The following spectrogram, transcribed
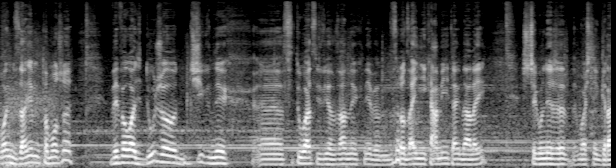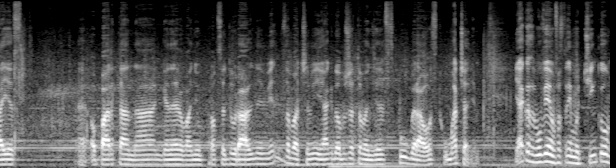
moim zdaniem to może wywołać dużo dziwnych e, sytuacji związanych, nie wiem, z rodzajnikami i tak dalej. Szczególnie, że właśnie gra jest e, oparta na generowaniu proceduralnym, więc zobaczymy jak dobrze to będzie współgrało z tłumaczeniem. Jak mówiłem w ostatnim odcinku,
